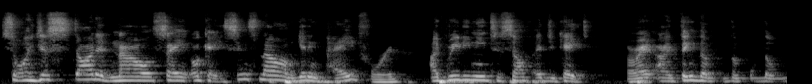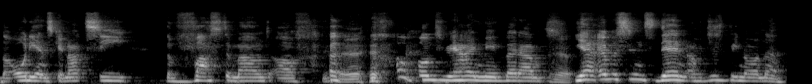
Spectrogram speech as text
So I just started now saying, okay, since now I'm getting paid for it, I really need to self-educate. All right. I think the the, the, the audience cannot see the vast amount of, of books behind me. But um Yeah. yeah, ever since then I've just been on a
